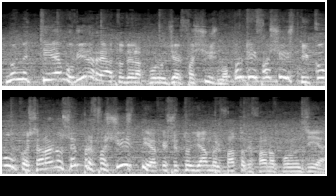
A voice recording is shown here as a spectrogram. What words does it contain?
non mettiamo via il reato dell'apologia al fascismo, perché i fascisti comunque saranno sempre fascisti, anche se togliamo il fatto che fanno apologia.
